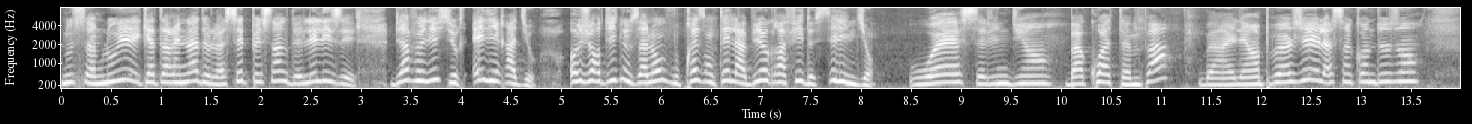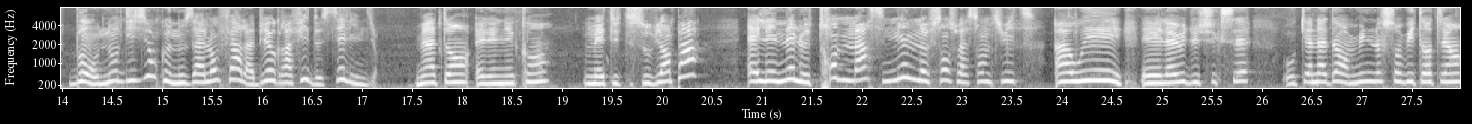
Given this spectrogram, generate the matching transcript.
Nous sommes Louis et Katharina de la 7P5 de l'Elysée. Bienvenue sur Eli Radio. Aujourd'hui, nous allons vous présenter la biographie de Céline Dion. Ouais, Céline Dion. Bah quoi, t'aimes pas? Ben, elle est un peu âgée, elle a 52 ans. Bon, nous disions que nous allons faire la biographie de Céline Dion. Mais attends, elle est née quand? Mais tu te souviens pas? Elle est née le 30 mars 1968. Ah oui, et elle a eu du succès au Canada en 1981.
